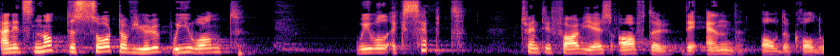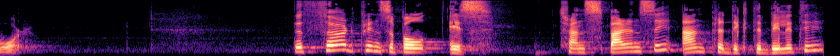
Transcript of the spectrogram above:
And it's not the sort of Europe we want, we will accept 25 years after the end of the Cold War. The third principle is transparency and predictability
